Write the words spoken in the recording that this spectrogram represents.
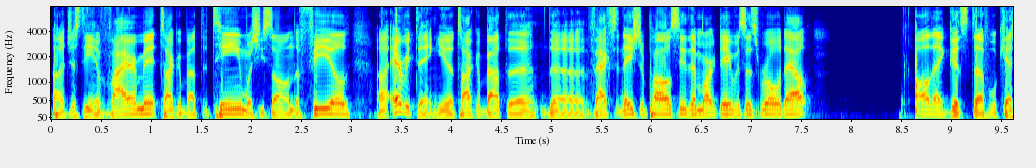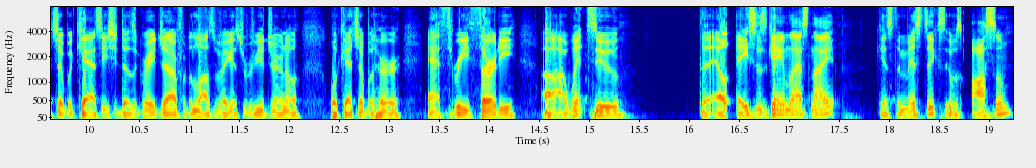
uh, just the environment, talk about the team, what she saw on the field, uh, everything. You know, talk about the the vaccination policy that Mark Davis has rolled out. All that good stuff. We'll catch up with Cassie. She does a great job for the Las Vegas Review Journal. We'll catch up with her at three thirty. Uh, I went to the Aces game last night against the Mystics. It was awesome.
